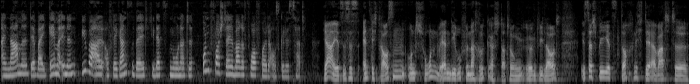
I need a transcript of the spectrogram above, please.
Ein Name, der bei GamerInnen überall auf der ganzen Welt die letzten Monate unvorstellbare Vorfreude ausgelöst hat. Ja, jetzt ist es endlich draußen und schon werden die Rufe nach Rückerstattung irgendwie laut. Ist das Spiel jetzt doch nicht der erwartete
